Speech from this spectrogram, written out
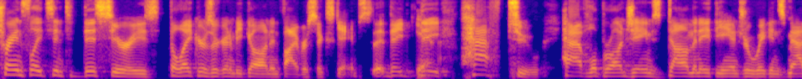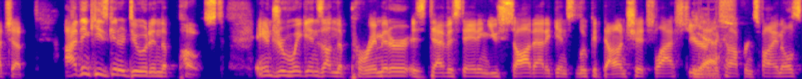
translates into this series, the Lakers are going to be gone in five or six games. They yeah. they have to have LeBron James dominate the Andrew Wiggins matchup. I think he's going to do it in the post. Andrew Wiggins on the perimeter is devastating. You saw that against Luka Doncic last year yes. in the conference finals.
